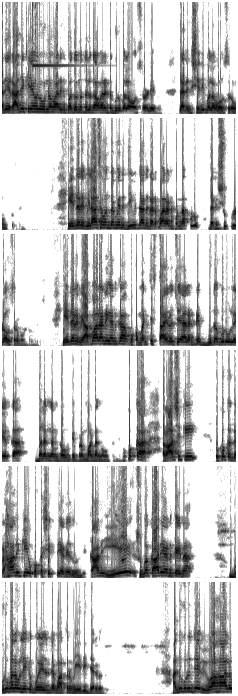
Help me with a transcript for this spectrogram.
అదే రాజకీయంలో ఉన్న వారికి పదోన్నతులు కావాలంటే గురుబలం అవసరం లేదు. దానికి శని బలం అవసరం ఉంటుంది. ఏదైనా విలాసవంతమైన జీవితాన్ని గడపాలనుకున్నప్పుడు దానికి శుక్రుడు అవసరం ఉంటుంది. ఏదైనా వ్యాపారాన్ని కనుక ఒక మంచి స్థాయిలో చేయాలంటే బుధ గురువుల యొక్క బలం కనుక ఉంటే బ్రహ్మాండంగా ఉంటుంది. ఒక్కొక్క రాశికి ఒక్కొక్క గ్రహానికి ఒక్కొక్క శక్తి అనేది ఉంది. కానీ ఏ శుభకార్యానికైనా గురుబలం లేకపోయేది ఉంటే మాత్రం ఏది జరగదు. అందుగురించే వివాహాలు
